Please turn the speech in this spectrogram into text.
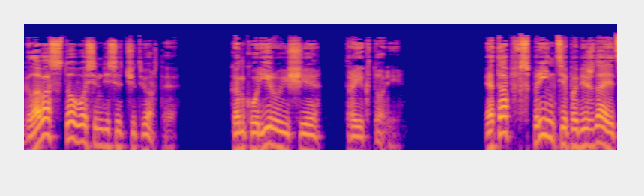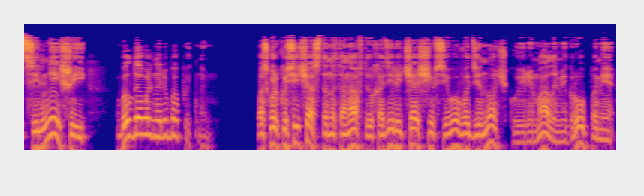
Глава 184. Конкурирующие траектории. Этап в спринте «Побеждает сильнейший» был довольно любопытным. Поскольку сейчас тонатонавты уходили чаще всего в одиночку или малыми группами,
